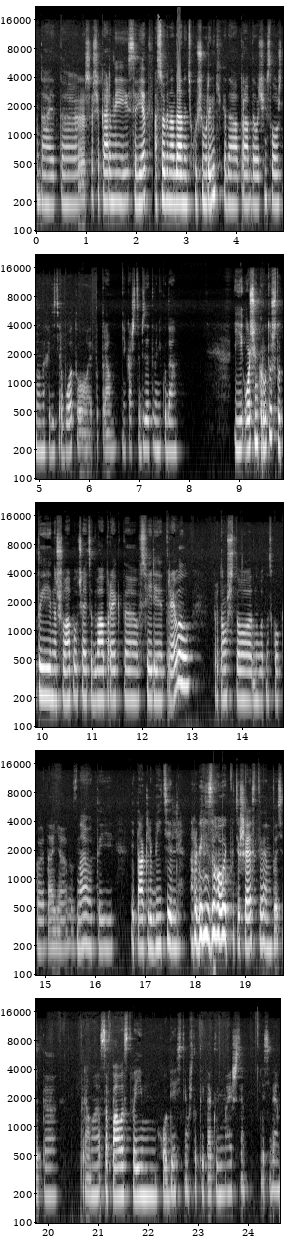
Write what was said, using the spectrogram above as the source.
Да, это шикарный совет. Особенно, да, на текущем рынке, когда, правда, очень сложно находить работу. Это прям, мне кажется, без этого никуда. И очень круто, что ты нашла, получается, два проекта в сфере travel, при том, что, ну вот насколько да, я знаю, ты и так любитель организовывать путешествия, ну, то есть это прямо совпало с твоим хобби, с тем, что ты и так занимаешься для себя.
